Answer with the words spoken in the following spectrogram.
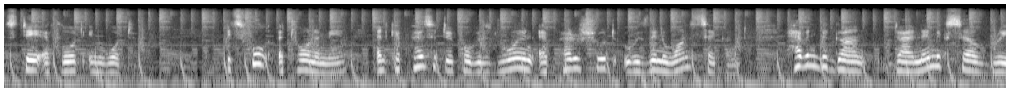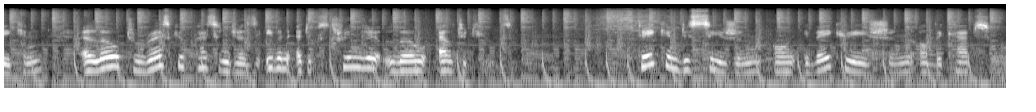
stay afloat in water. Its full autonomy and capacity for withdrawing a parachute within one second, having begun dynamic self-braking, allow to rescue passengers even at extremely low altitudes. Taking decision on evacuation of the capsule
